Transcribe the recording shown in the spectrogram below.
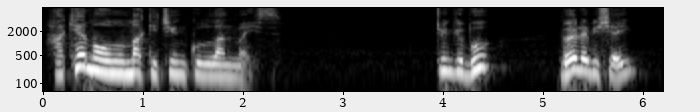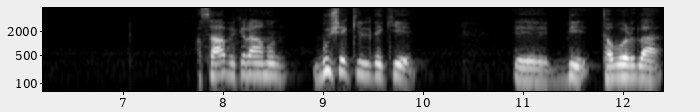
hakem olmak için kullanmayız. Çünkü bu böyle bir şey ashab-ı kiramın bu şekildeki e, bir tavırla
